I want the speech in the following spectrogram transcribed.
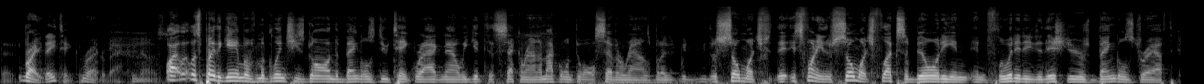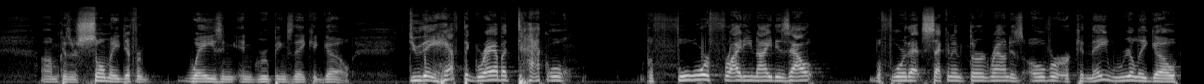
that Right, they take a right. quarterback. Who knows? All right, let's play the game of McGlinchey's gone. The Bengals do take Ragnow. We get to the second round. I'm not going through all seven rounds, but I, we, there's so much. It's funny. There's so much flexibility and, and fluidity to this year's Bengals draft um, because there's so many different ways and, and groupings they could go. Do they have to grab a tackle before Friday night is out, before that second and third round is over, or can they really go?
